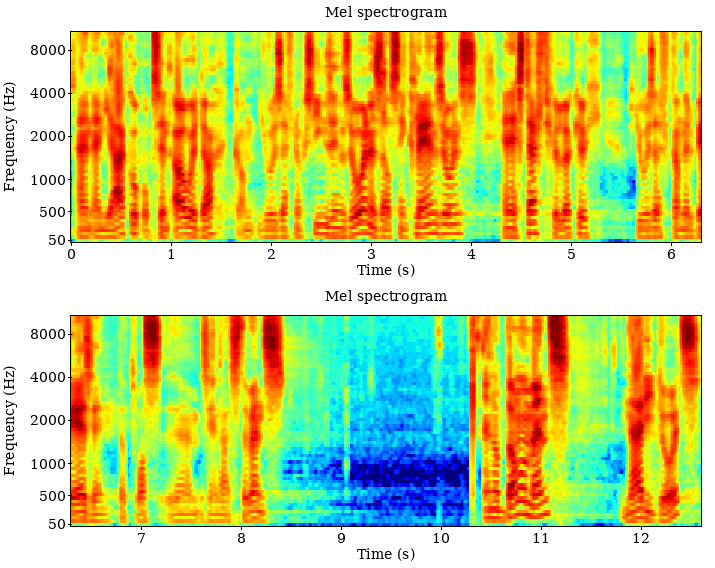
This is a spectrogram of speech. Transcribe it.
En, en Jacob op zijn oude dag kan Jozef nog zien, zijn zoon en zelfs zijn kleinzoons. En hij sterft gelukkig. Jozef kan erbij zijn. Dat was uh, zijn laatste wens. En op dat moment, na die dood,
